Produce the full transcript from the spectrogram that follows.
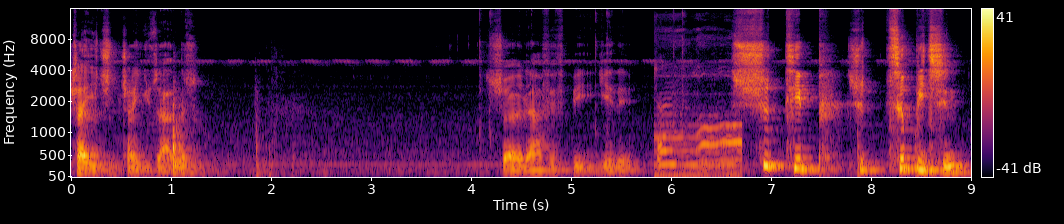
Çay için çay güzeldir. Şöyle hafif bir geri. Şu tip, şu tıp için,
